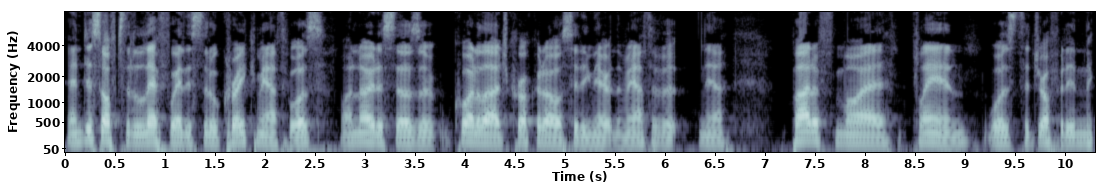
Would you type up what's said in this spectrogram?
and just off to the left where this little creek mouth was, I noticed there was a quite a large crocodile sitting there at the mouth of it. Now, part of my plan was to drop it in the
